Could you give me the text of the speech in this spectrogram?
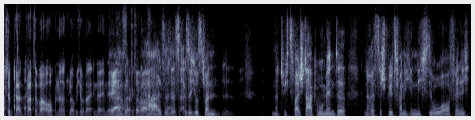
Stimmt, Platte war auch, ne, glaube ich, oder? In der, in der ja, Platte war ja, also das, also Justwan äh, natürlich zwei starke Momente. Den Rest des Spiels fand ich ihn nicht so auffällig,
